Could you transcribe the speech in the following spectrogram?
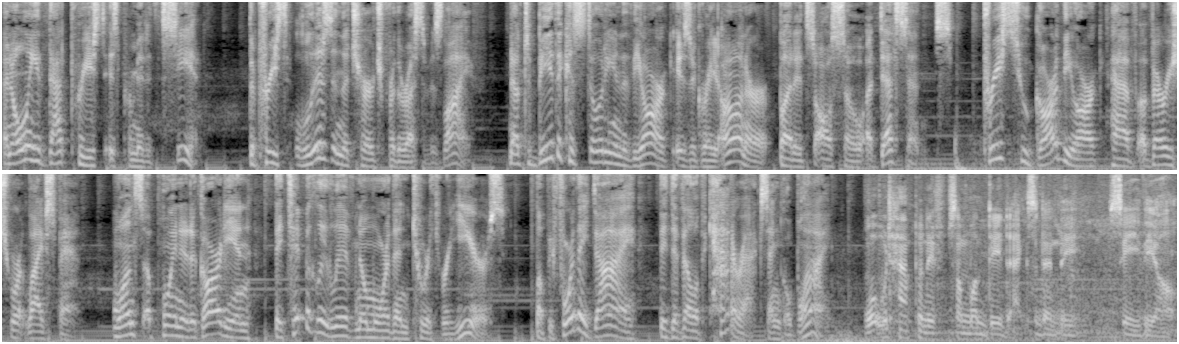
and only that priest is permitted to see it. The priest lives in the church for the rest of his life. Now, to be the custodian of the ark is a great honor, but it's also a death sentence. Priests who guard the ark have a very short lifespan. Once appointed a guardian, they typically live no more than two or three years. But before they die, they develop cataracts and go blind. What would happen if someone did accidentally see the ark?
